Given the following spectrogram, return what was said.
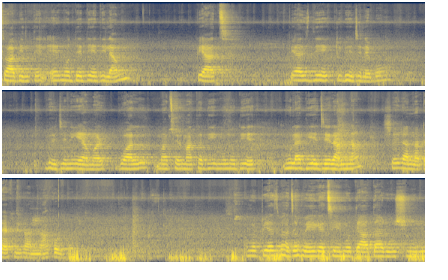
সয়াবিন তেল। এর মধ্যে দিয়ে দিলাম পেঁয়াজ। পেঁয়াজ দিয়ে একটু ভেজে নেব। ভেজে নিয়ে আমার বোয়াল মাছের মাথা দিয়ে, মুলো দিয়ে, মূলা দিয়ে যে রান্না, সেই রান্নাটা এখন রান্না করব। আমার পেঁয়াজ ভাজা হয়ে গেছে। এর মধ্যে আদা, রসুন,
